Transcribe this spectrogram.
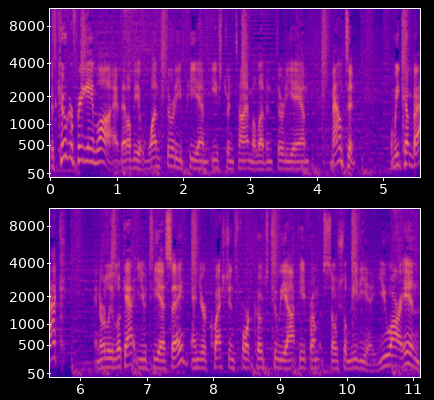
with Cougar pregame live. That'll be at 1:30 p.m. Eastern Time, 11:30 a.m. Mountain. When we come back, an early look at UTSA and your questions for Coach Tuiaki from social media. You are in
